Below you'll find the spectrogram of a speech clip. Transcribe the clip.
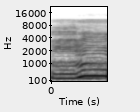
Mm-hmm.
